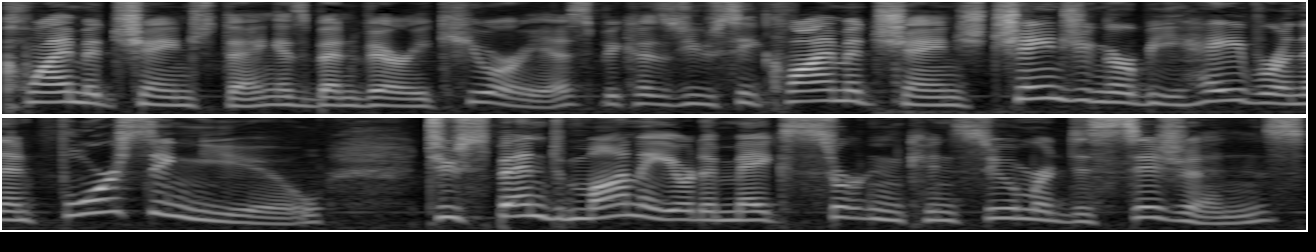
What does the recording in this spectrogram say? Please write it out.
climate change thing has been very curious because you see climate change changing your behavior and then forcing you to spend money or to make certain consumer decisions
